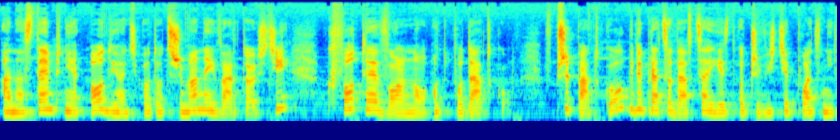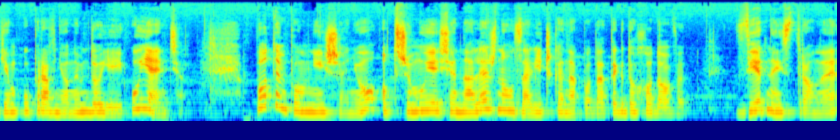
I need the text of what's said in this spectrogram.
a następnie odjąć od otrzymanej wartości kwotę wolną od podatku w przypadku, gdy pracodawca jest oczywiście płatnikiem uprawnionym do jej ujęcia. Po tym pomniejszeniu otrzymuje się należną zaliczkę na podatek dochodowy. Z jednej strony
